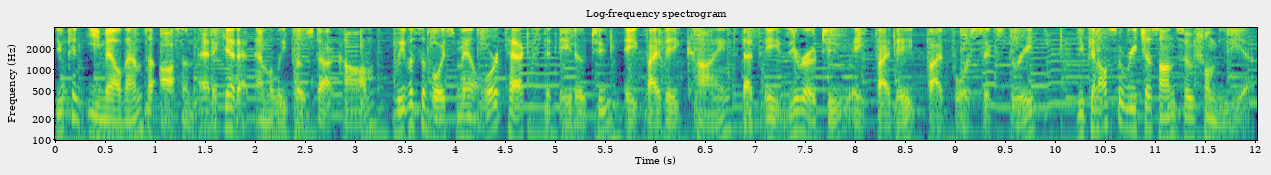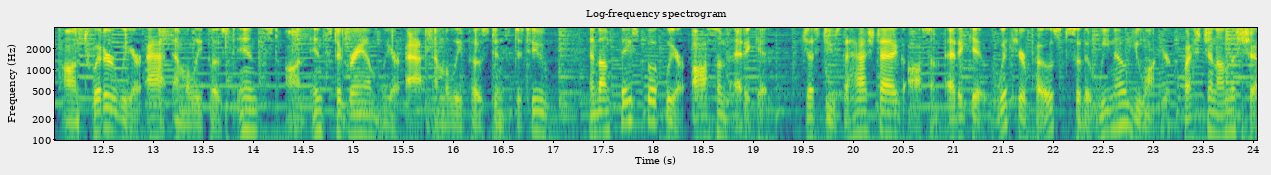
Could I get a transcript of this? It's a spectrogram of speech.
You can email them to awesomeetiquette at emilypost.com. Leave us a voicemail or text at 802 858 KIND. That's 802 858 5463. You can also reach us on social media. On Twitter, we are at Emily Post Inst. On Instagram, we are at Emily Post Institute. And on Facebook, we are Awesome Etiquette. Just use the hashtag Awesome Etiquette with your post so that we know you want your question on the show.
